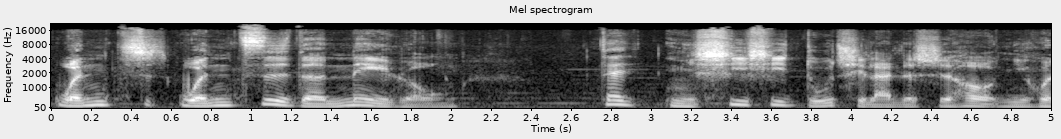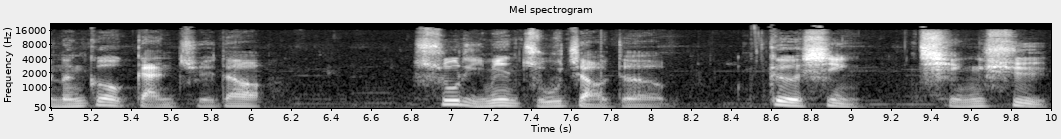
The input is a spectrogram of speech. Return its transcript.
文字文字的内容，在你细细读起来的时候，你会能够感觉到书里面主角的个性、情绪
